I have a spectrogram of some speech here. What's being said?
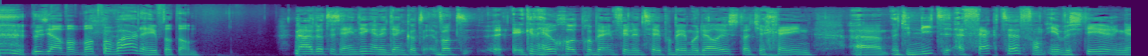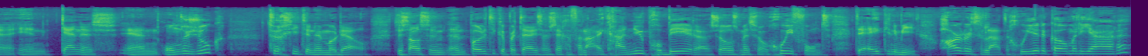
dus ja, wat, wat voor waarde heeft dat dan? Nou, dat is één ding. En ik denk dat wat ik een heel groot probleem vind in het CPB-model is dat je geen, uh, dat je niet de effecten van investeringen in kennis en onderzoek terugziet in hun model. Dus als een, een, politieke partij zou zeggen van nou, ik ga nu proberen, zoals met zo'n groeifonds, de economie harder te laten groeien de komende jaren.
